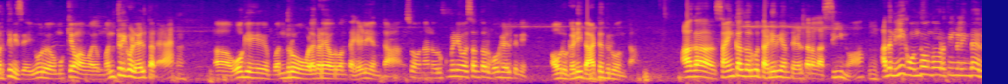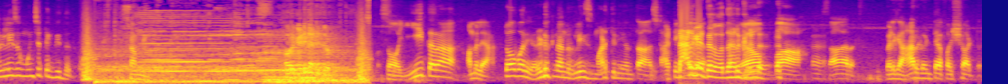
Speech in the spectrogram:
ಬರ್ತೀನಿ ಇವರು ಮುಖ್ಯ ಮಂತ್ರಿಗಳು ಹೇಳ್ತಾರೆ ಹೋಗಿ ಬಂದ್ರು ಒಳಗಡೆ ಅವರು ಅಂತ ಹೇಳಿ ಅಂತ. ಸೊ ನಾನು ರುಕ್ಮಿಣಿ ವಸಂತ್ ಅವ್ರಿಗೆ ಹೋಗಿ ಹೇಳ್ತೀನಿ ಅವರು ಗಡಿ ದಾಟಿದ್ರು ಅಂತ. ಆಗ ಸಾಯಂಕಾಲದವರೆಗೂ ತಡೀರಿ ಅಂತ ಹೇಳ್ತಾರಲ್ಲ ಸೀನು. ಅದನ್ನ ಈಗ ಒಂದು ಒಂದೂವರೆ ತಿಂಗಳಿಂದ ರಿಲೀಸ್ ಮುಂಚೆ ತೆಗ್ದಿದ್ದದು ಅವ್ರು ಗಡಿ ದಾಟಿದ್ರು ಸೊ ಈ ತರ ಆಮೇಲೆ ಅಕ್ಟೋಬರ್ ಎರಡಕ್ಕೆ ನಾನು ರಿಲೀಸ್ ಮಾಡ್ತೀನಿ ಅಂತ ಸ್ಟಾರ್ಟಿಂಗ್ ಟಾರ್ಗೆಟ್ ಸರ್ ಬೆಳಗ್ಗೆ ಆರು ಗಂಟೆ ಫಸ್ಟ್ ಶಾಟ್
